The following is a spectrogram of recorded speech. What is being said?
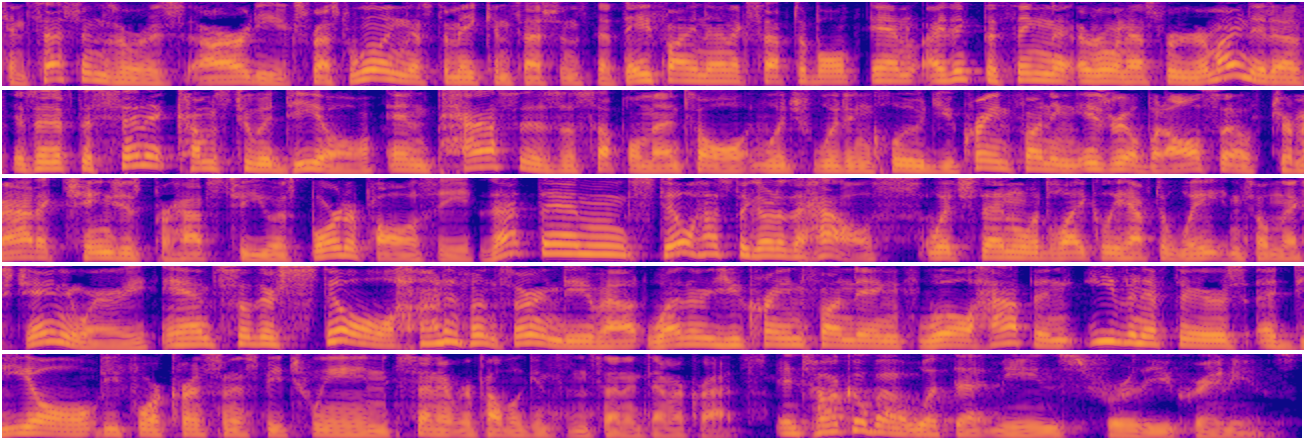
concessions or has already expressed willingness to make concessions that they find unacceptable. And I think the thing that everyone has to be reminded of is that if the Senate comes to a deal and passes a supplemental, which would include Ukraine funding Israel, but also dramatic changes perhaps to U.S. border policy, that then still has to go to the House, which then would likely have to wait until next January. And so there's still a lot of uncertainty about whether Ukraine funding will happen, even if there's a deal before Christmas between Senate Republicans and Senate Democrats. And talk about what that means for the Ukrainians.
